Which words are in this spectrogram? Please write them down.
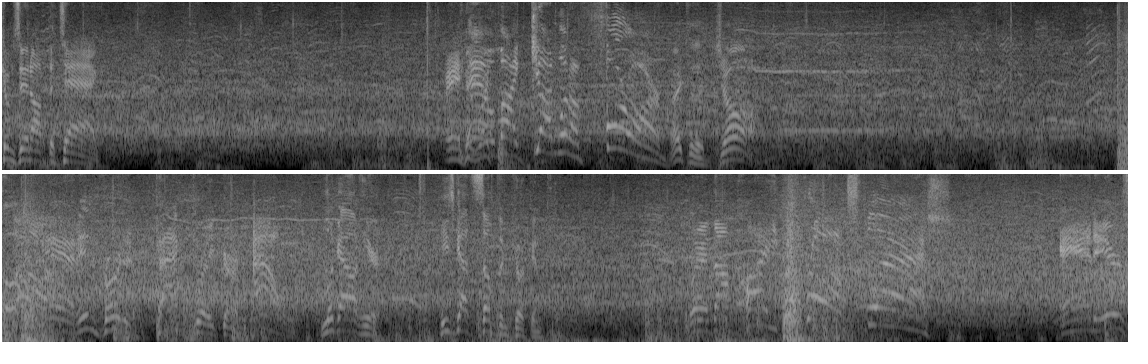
Comes in off the tag. Oh my God, what a forearm! Right to the jaw. Oh, man, inverted backbreaker. Ow! Look out here. He's got something cooking. At the height! Frog splash! And here's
